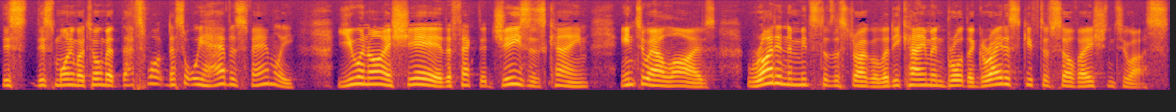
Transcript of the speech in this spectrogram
this, this morning by talking about that's what, that's what we have as family. You and I share the fact that Jesus came into our lives right in the midst of the struggle, that he came and brought the greatest gift of salvation to us.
